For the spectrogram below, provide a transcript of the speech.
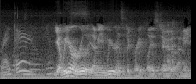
Right there. Yeah, we are really. I mean, we are in such a great place too. I mean,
